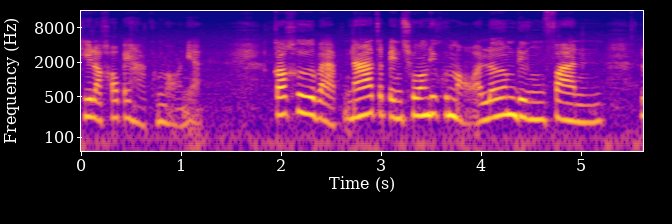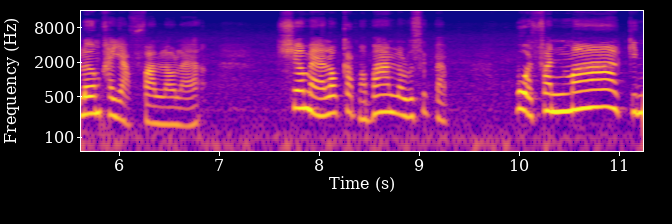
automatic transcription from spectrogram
ที่เราเข้าไปหาคุณหมอเนี่ย ก็คือแบบน่าจะเป็นช่วงที่คุณหมอเริ่มดึงฟัน เริ่มขยับฟันเราแล้ว เชื่อไหมเรากลับมาบ้านเรารู้สึกแบบปวดฟันมากกิน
